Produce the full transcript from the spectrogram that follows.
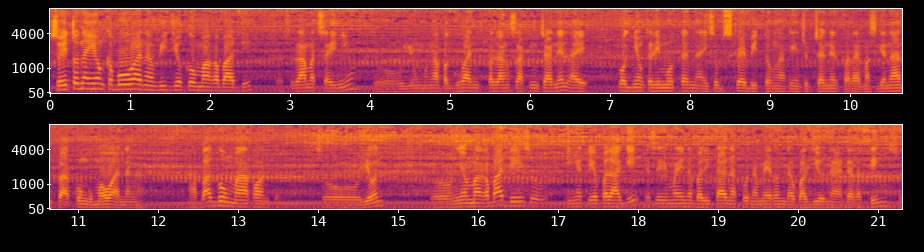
So ito na yung kabuuan ng video ko mga kabady. Salamat sa inyo. So yung mga baguhan pa lang sa aking channel ay huwag niyong kalimutan na i-subscribe itong aking YouTube channel para mas ganahan pa akong gumawa ng ah, bagong mga content. So yun. So yung mga kabady, so ingat kayo palagi kasi may nabalitaan ako na meron daw bagyo na darating. So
